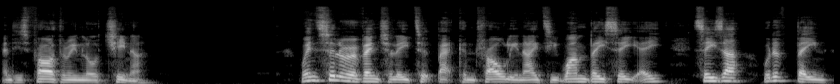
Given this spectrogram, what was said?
and his father-in-law Cinna. When Sulla eventually took back control in 81 BCE, Caesar would have been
